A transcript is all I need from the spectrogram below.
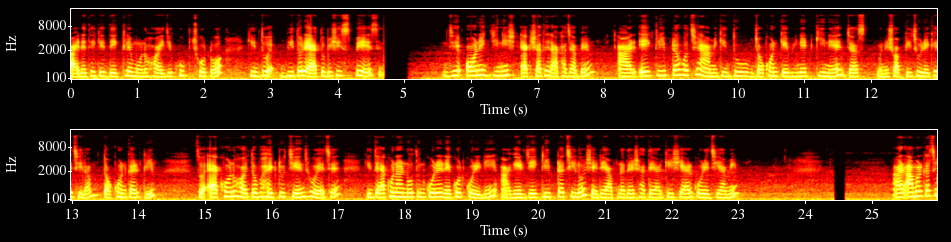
বাইরে থেকে দেখলে মনে হয় যে খুব ছোট, কিন্তু ভিতরে এত বেশি স্পেস যে অনেক জিনিস একসাথে রাখা যাবে। আর এই ক্লিপটা হচ্ছে, আমি কিন্তু যখন কেবিনেট কিনে জাস্ট মানে সব কিছু রেখেছিলাম, তখনকার ক্লিপ সো এখন হয়তো বা একটু চেঞ্জ হয়েছে, কিন্তু এখন আর নতুন করে রেকর্ড করিনি। আগের যে ক্লিপটা ছিল, সেটা আপনাদের সাথে আর কি শেয়ার করেছি আমি। আর আমার কাছে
